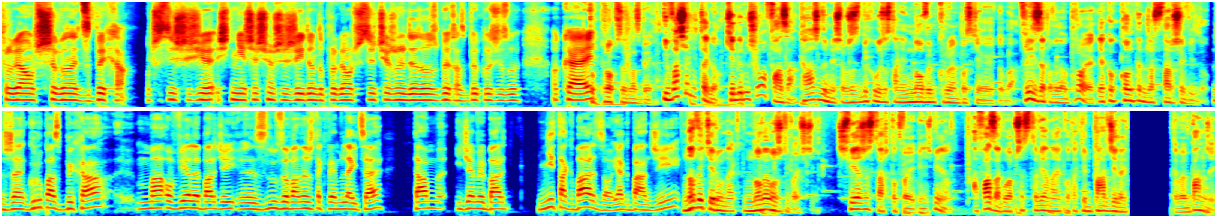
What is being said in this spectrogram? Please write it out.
programu, przyszli oglądać Zbycha. Uczestnicy się, nie cieszą się, że idą do programu, uczestnicy cieszą, że idą do Zbycha. Zbychu się zły. Okej. to propsy dla Zbycha. I właśnie dlatego, kiedy ruszyła faza, każdy myślał, że Zbychu zostanie nowym królem polskiego YouTube'a. Freeze zapowiadał projekt jako content dla starszych widzów. że grupa Zbycha ma o wiele bardziej e, zluzowane, że tak powiem, lejce. Tam idziemy bar- nie tak bardzo jak Bungie, Nowy kierunek, nowe możliwości. Świeży start po twoje 5 minut. A faza była przedstawiana jako takie bardziej lightowe Bungie.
